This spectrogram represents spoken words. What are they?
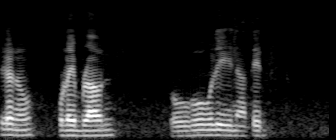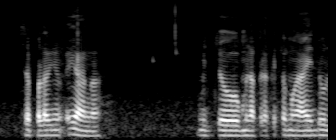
Ayan o. Kulay brown. Uhuliin natin. Isa pa lang yung, ayan nga. Medyo malaki-laki ito mga idol.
